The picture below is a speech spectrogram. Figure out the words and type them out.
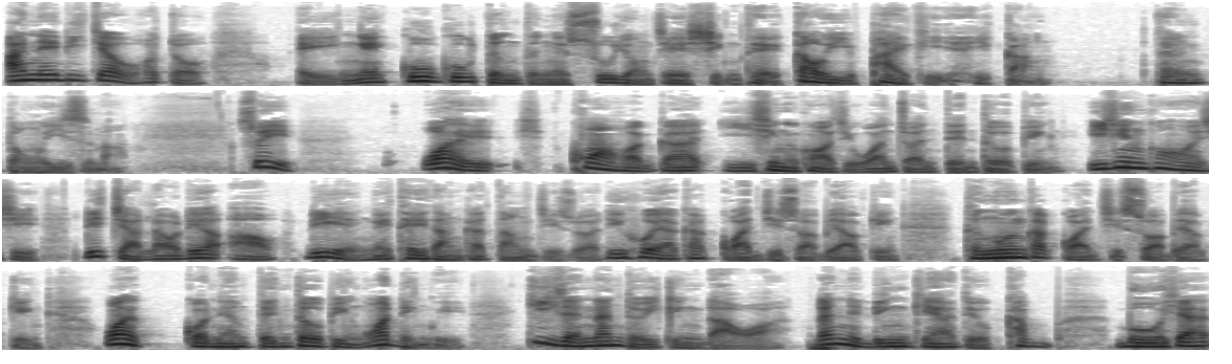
安内你叫我都哎，哎，咕咕等等的使用这些形态，告以派给一讲，大家懂我意思吗？所以。我的看法甲医生的看法是完全颠倒病。医生看法是，你食老了后，你应该体重较重一些，你血压较高一些不要紧，糖分较高一些不要紧。我的观念颠倒病，我认为，既然咱都已经老啊，咱的零件就较无遐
